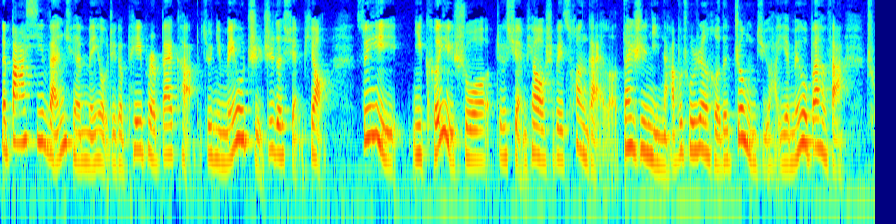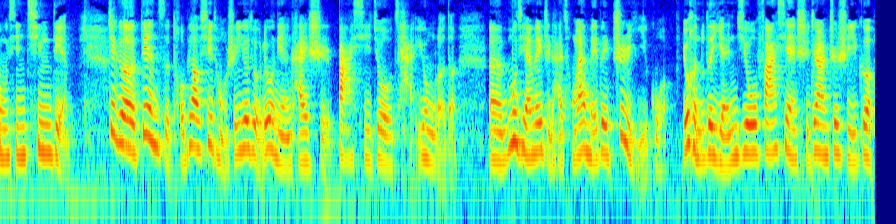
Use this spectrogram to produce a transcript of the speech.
那巴西完全没有这个 paper backup，就你没有纸质的选票。所以你可以说这个选票是被篡改了，但是你拿不出任何的证据哈，也没有办法重新清点。这个电子投票系统是一九九六年开始巴西就采用了的，呃，目前为止还从来没被质疑过。有很多的研究发现，实际上这是一个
